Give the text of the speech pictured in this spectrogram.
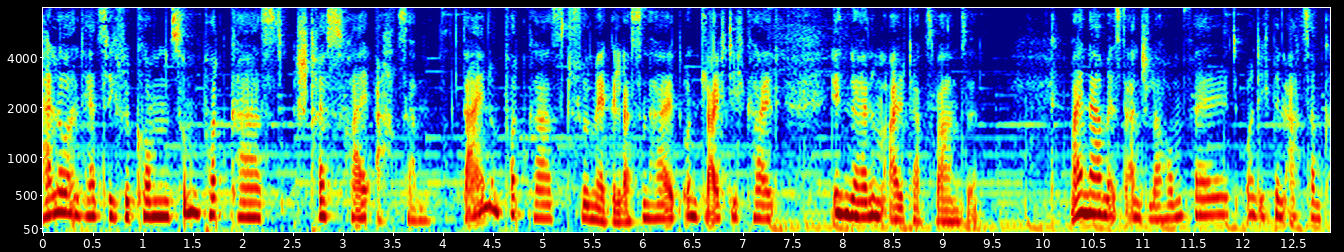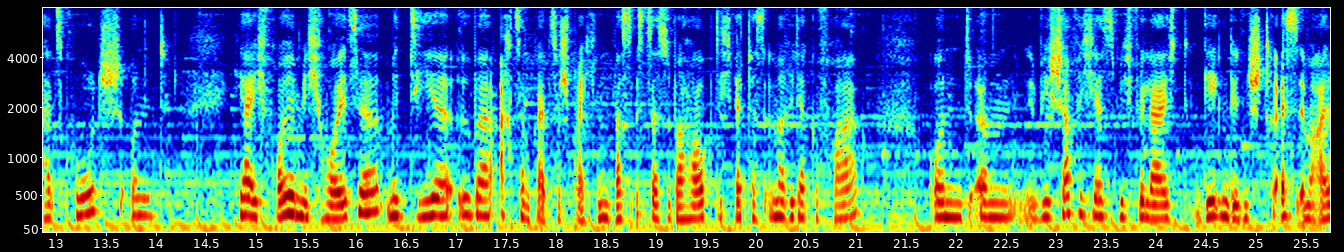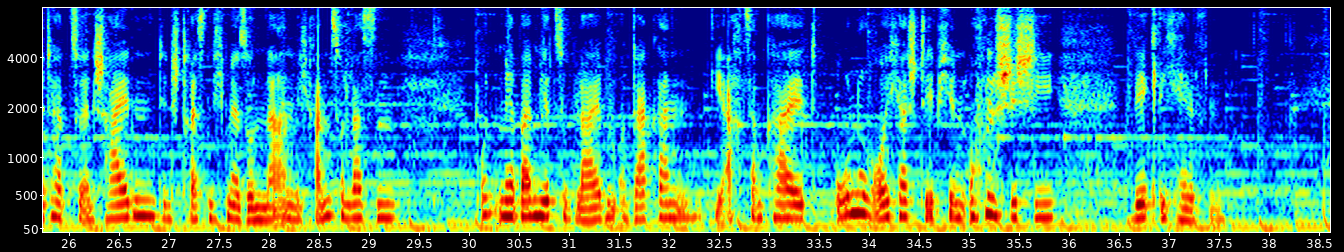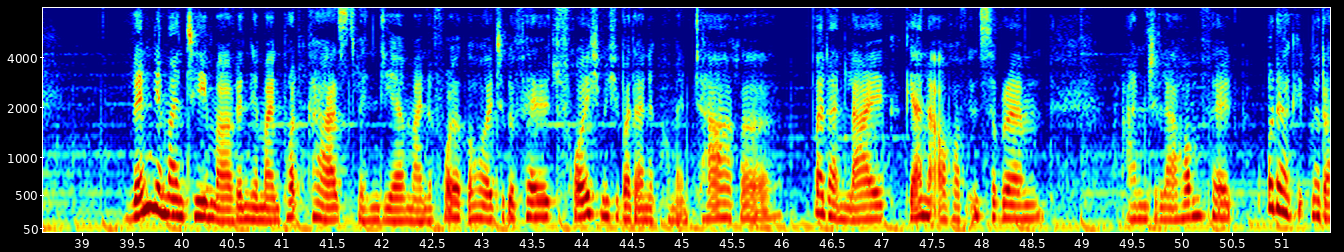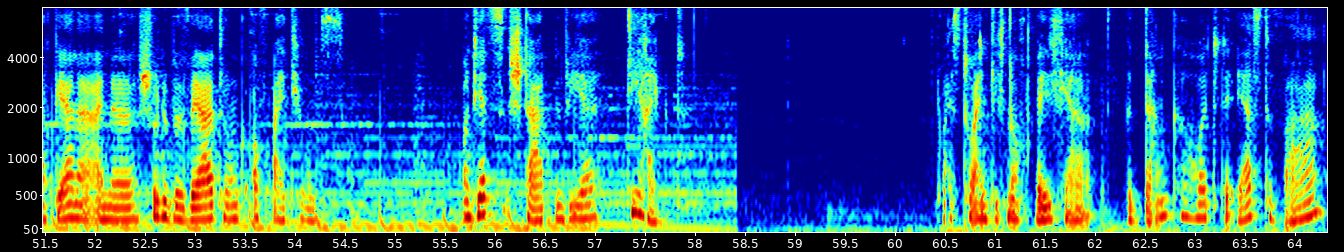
Hallo und herzlich willkommen zum Podcast Stressfrei Achtsam, deinem Podcast für mehr Gelassenheit und Leichtigkeit in deinem Alltagswahnsinn. Mein Name ist Angela Homfeld und ich bin Achtsamkeitscoach und ja, ich freue mich heute mit dir über Achtsamkeit zu sprechen. Was ist das überhaupt? Ich werde das immer wieder gefragt. Und ähm, wie schaffe ich es, mich vielleicht gegen den Stress im Alltag zu entscheiden, den Stress nicht mehr so nah an mich ranzulassen und mehr bei mir zu bleiben. Und da kann die Achtsamkeit ohne Räucherstäbchen, ohne Shishi wirklich helfen. Wenn dir mein Thema, wenn dir mein Podcast, wenn dir meine Folge heute gefällt, freue ich mich über deine Kommentare, über dein Like, gerne auch auf Instagram, Angela Homfeld, oder gib mir doch gerne eine schöne Bewertung auf iTunes. Und jetzt starten wir direkt. Weißt du eigentlich noch, welcher Gedanke heute der erste war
